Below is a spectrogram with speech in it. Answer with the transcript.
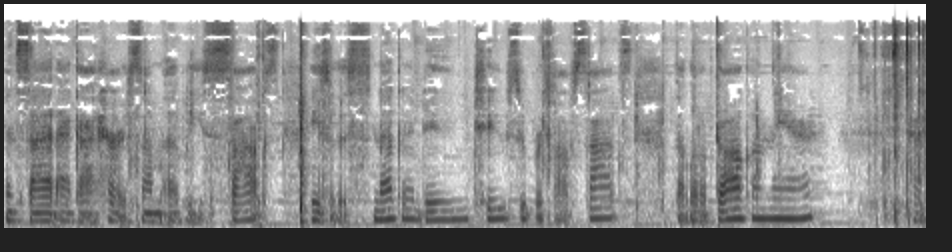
inside I got her some of these socks. These are the Snugga 2 super soft socks. That little dog on there. Got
